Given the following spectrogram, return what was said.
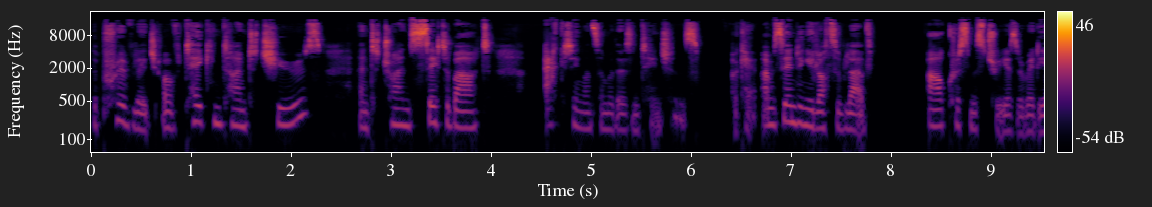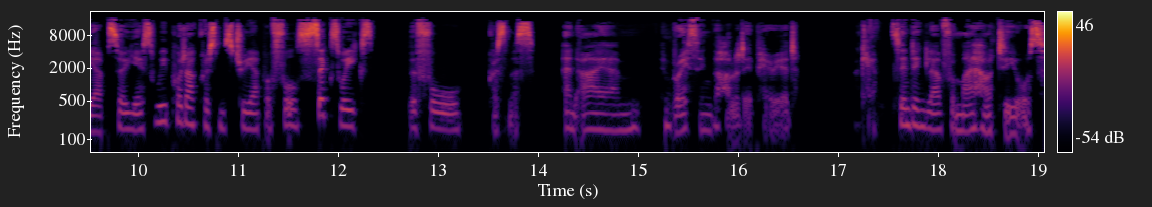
the privilege of taking time to choose and to try and set about acting on some of those intentions. Okay. I'm sending you lots of love. Our Christmas tree is already up. So yes, we put our Christmas tree up a full six weeks before Christmas and I am embracing the holiday period. Okay. Sending love from my heart to yours.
